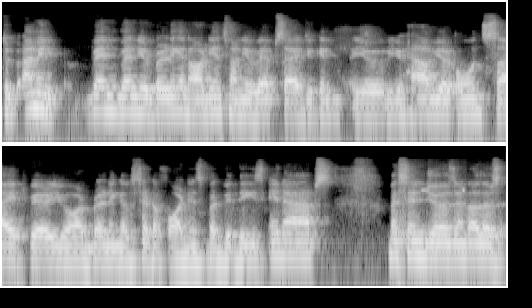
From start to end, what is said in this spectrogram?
to, I mean, when when you're building an audience on your website, you can you you have your own site where you are building a set of audience. But with these in-apps messengers and others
